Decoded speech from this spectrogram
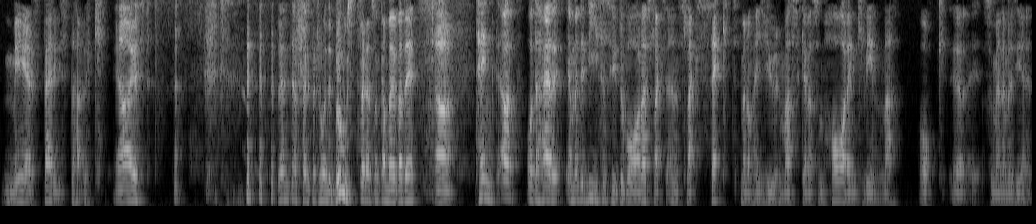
mer färgstark. ja just Det är inte en självförtroende-boost för den som kan behöva det. Ja, Tänk, och det här, ja men det visar sig ju då vara en slags, en slags sekt med de här djurmaskerna som har en kvinna. Och eh, som jag nämnde tidigare,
